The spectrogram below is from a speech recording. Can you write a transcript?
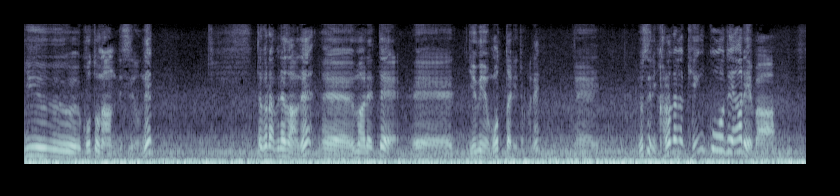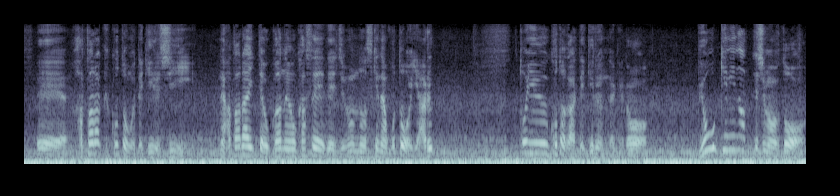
いうことなんですよね。だから皆さんはね、えー、生まれて、えー、夢を持ったりとかね、え要するに体が健康であれば、え働くこともできるし、ね、働いてお金を稼いで自分の好きなことをやる。ということができるんだけど、病気になってしまうと、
